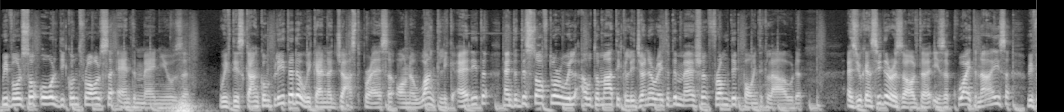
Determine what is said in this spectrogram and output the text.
with also all the controls and menus. With this scan completed, we can just press on one-click edit and the software will automatically generate the mesh from the point cloud. As you can see the result is quite nice, with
